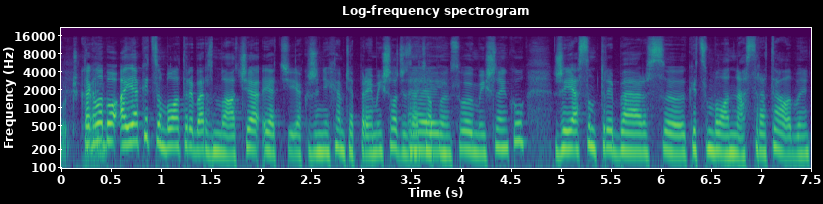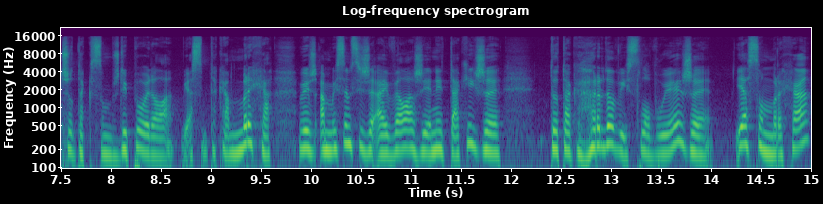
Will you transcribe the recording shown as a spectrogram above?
Počkaj. Tak lebo aj ja keď som bola treba z mladšia, ja ti akože nechám ťa premýšľať, že zatiaľ poviem svoju myšlienku, že ja som treba, keď som bola nasratá alebo niečo, tak som vždy povedala, ja som taká mrcha. Vieš, a myslím si, že aj veľa žien je takých, že to tak hrdo vyslovuje, že ja som mrcha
